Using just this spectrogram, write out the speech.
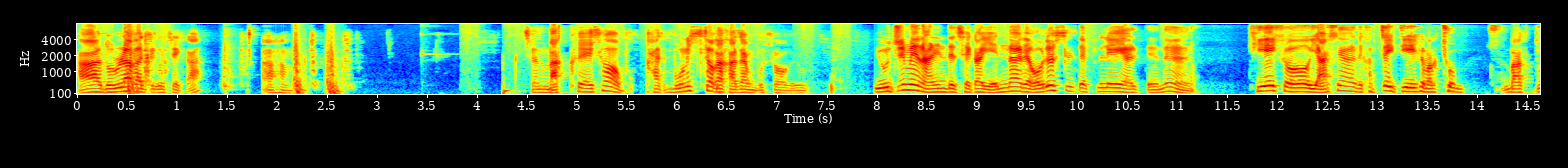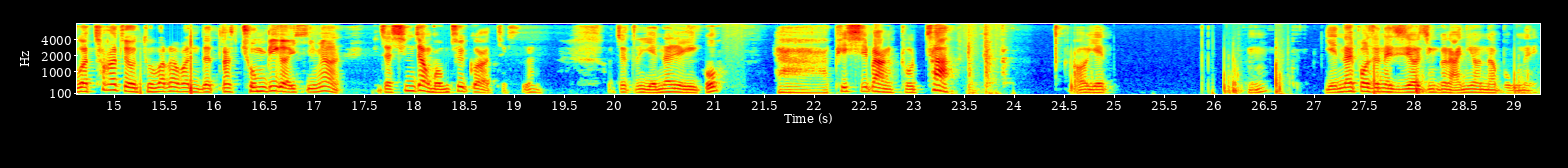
아 놀라가지고 제가. 아흠 저는 마크에서 가- 모니스터가 가장 무서워요. 요즘엔 아닌데 제가 옛날에 어렸을 때 플레이할 때는 뒤에서 야생하는데 갑자기 뒤에서 막 좀 막 누가 쳐가지고 도발해봤는데 딱 좀비가 있으면 진짜 심장 멈출 것 같았어요. 어쨌든 옛날 얘기고. 야 PC방 도착 어 옛 응? 옛날 버전에 지어진 건 아니었나 보네.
